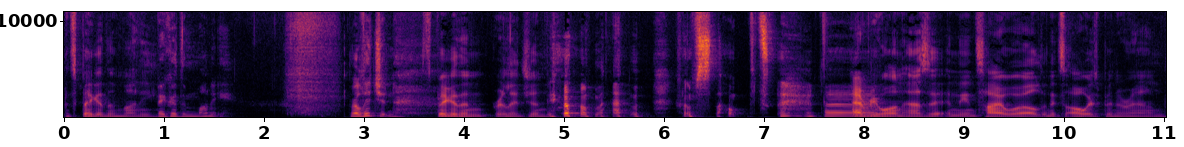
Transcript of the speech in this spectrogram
It's bigger than money. Bigger than money? Religion? It's bigger than religion. oh man, I'm stumped. Uh, Everyone has it in the entire world, and it's always been around.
